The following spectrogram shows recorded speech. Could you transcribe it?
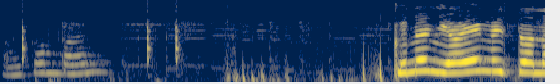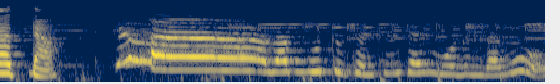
잠깐만. 그는 여행을 떠났다. 탈줄 잘 모른다고.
